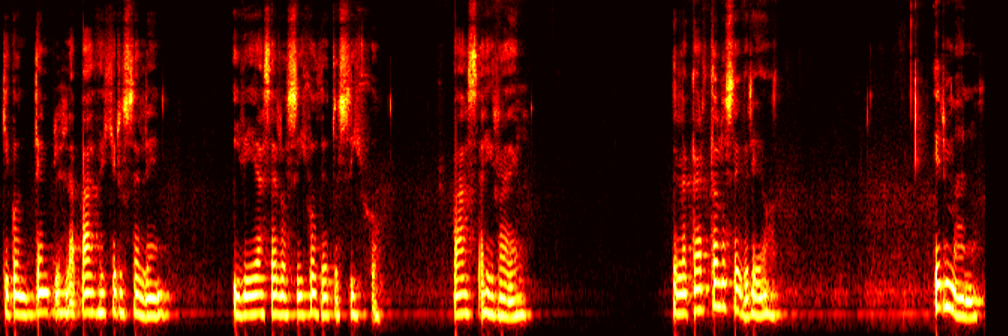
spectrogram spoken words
que contemples la paz de Jerusalén y veas a los hijos de tus hijos paz a Israel. de la carta a los hebreos. Hermanos,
